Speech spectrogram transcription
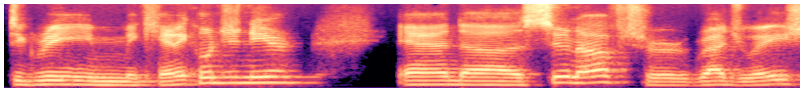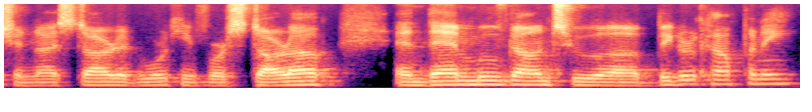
degree in mechanical engineer. And uh, soon after graduation, I started working for a startup and then moved on to a bigger company.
